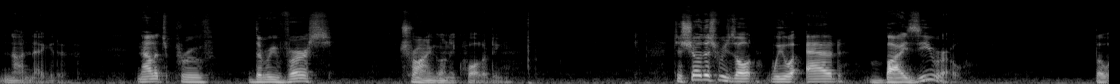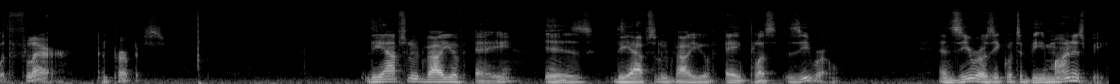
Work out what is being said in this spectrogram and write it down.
non-negative. Now let's prove the reverse triangle inequality. To show this result, we will add by zero, but with flair and purpose. The absolute value of A is the absolute value of A plus zero and 0 is equal to b minus b.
